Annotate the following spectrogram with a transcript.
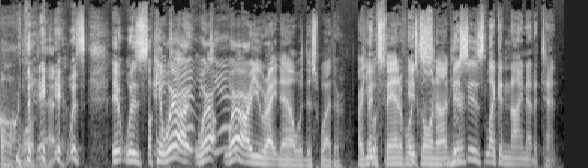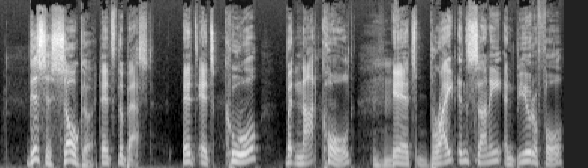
Oh, I love that. It was it was Okay, where are where where are you right now with this weather? Are you a fan of what's going on here? This is like a nine out of ten. this is so good. It's the best. It's it's cool, but not cold. Mm-hmm. It's bright and sunny and beautiful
